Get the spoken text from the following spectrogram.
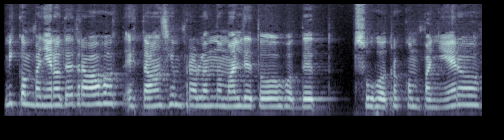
Mis compañeros de trabajo estaban siempre hablando mal de todos de sus otros compañeros,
